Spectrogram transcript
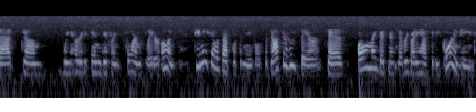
that um, we heard in different forms later on. Teeny shows up with the measles. The doctor who's there says, "Oh my goodness, everybody has to be quarantined."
